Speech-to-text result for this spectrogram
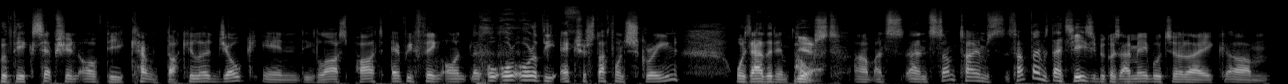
with the exception of the Count Duckula joke in the last part, everything on like all, all, of the extra stuff on screen was added in post. Yeah. Um, and and sometimes sometimes that's easy because I'm able to like um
